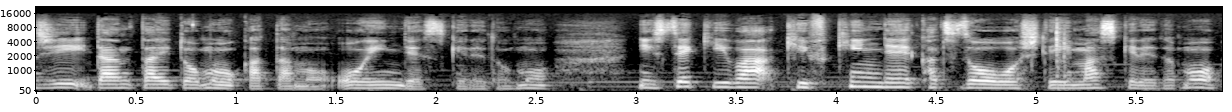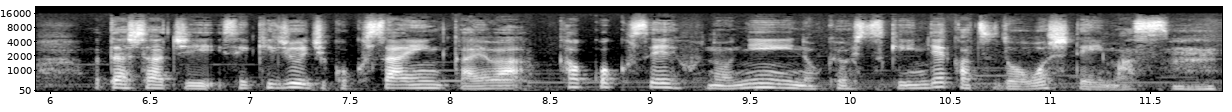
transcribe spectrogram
じ団体と思う方も多いんですけれども日赤は寄付金で活動をしていますけれども私たち赤十字国際委員会は各国政府の任意の拠出金で活動をしています、うん、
